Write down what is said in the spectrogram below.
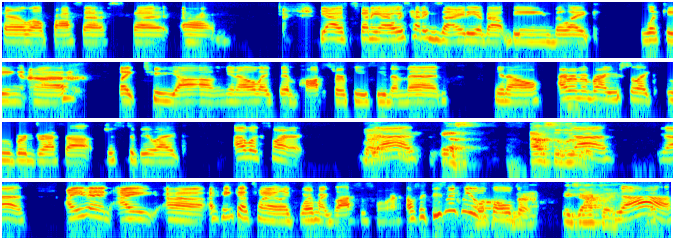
parallel process. But um, yeah, it's funny. I always had anxiety about being the like looking uh, like too young, you know, like the imposter piece even then. You know, I remember I used to like Uber dress up just to be like, I look smart. Right. Yes. Yes. Absolutely. Yes. Yes. I even I uh I think that's when I like wear my glasses more. I was like, these make me look oh, older. Exactly. Yeah.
